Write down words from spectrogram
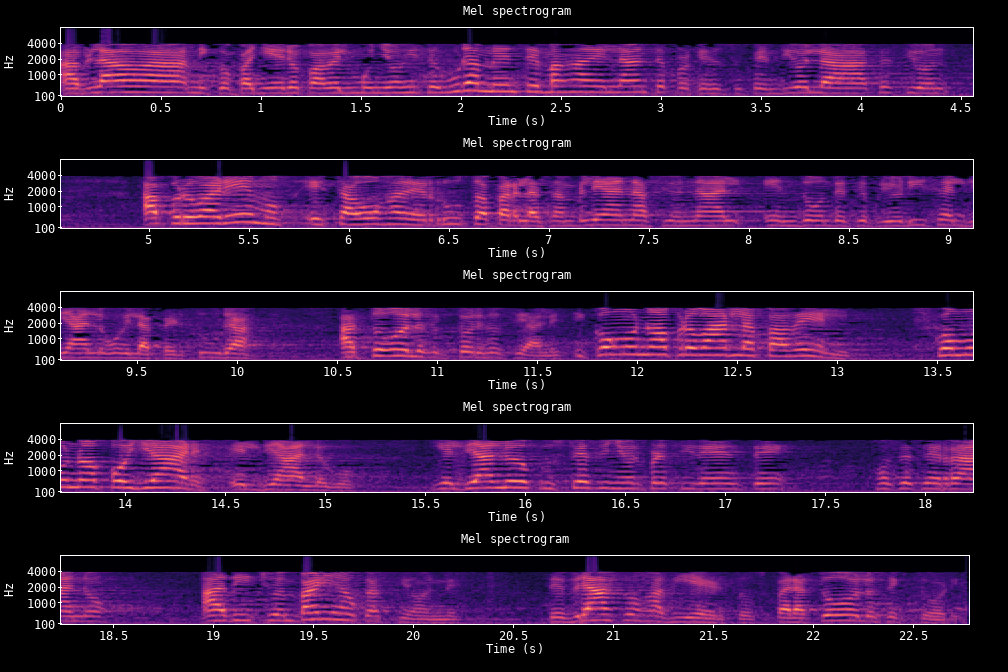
hablaba mi compañero Pavel Muñoz y seguramente más adelante, porque se suspendió la sesión, Aprobaremos esta hoja de ruta para la Asamblea Nacional en donde se prioriza el diálogo y la apertura a todos los sectores sociales. ¿Y cómo no aprobarla, Pavel? ¿Cómo no apoyar el diálogo? Y el diálogo que usted, señor presidente José Serrano, ha dicho en varias ocasiones, de brazos abiertos para todos los sectores.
